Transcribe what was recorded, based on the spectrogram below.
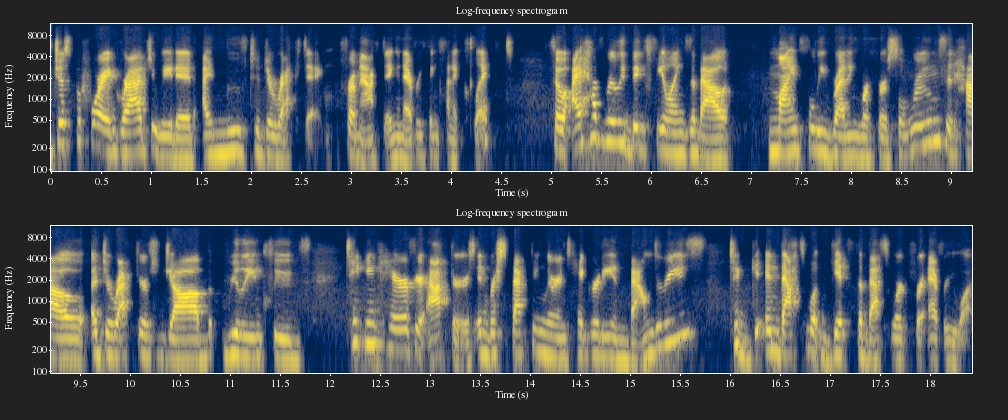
just before I graduated, I moved to directing from acting and everything kind of clicked. So I have really big feelings about mindfully running rehearsal rooms and how a director's job really includes taking care of your actors and respecting their integrity and boundaries to and that's what gets the best work for everyone.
